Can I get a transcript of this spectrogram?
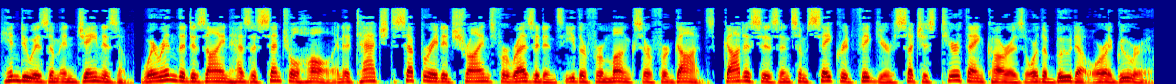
Hinduism and Jainism, wherein the design has a central hall and attached separated shrines for residents either for monks or for gods, goddesses and some sacred figures such as Tirthankaras or the Buddha or a guru.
